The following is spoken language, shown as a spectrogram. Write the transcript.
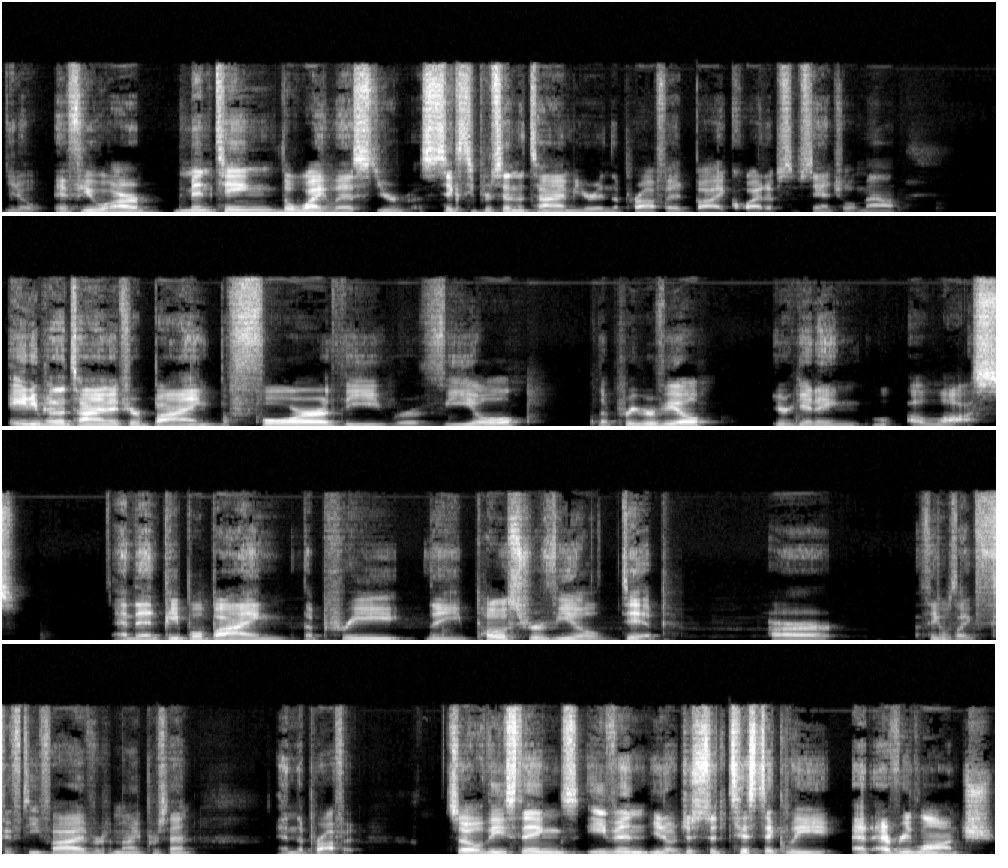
you know, if you are minting the whitelist, you're sixty percent of the time you're in the profit by quite a substantial amount. Eighty percent of the time, if you're buying before the reveal, the pre-reveal, you're getting a loss. And then people buying the pre the post reveal dip are I think it was like 55 or something like percent in the profit. So these things, even you know, just statistically at every launch,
